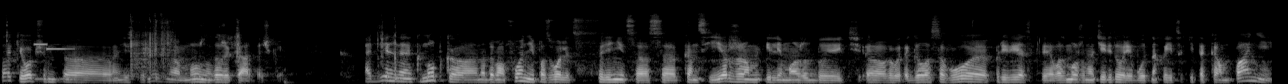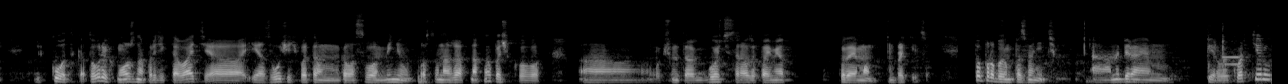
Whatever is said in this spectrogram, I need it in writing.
так и, в общем-то, если нужно, можно даже карточкой. Отдельная кнопка на домофоне позволит соединиться с консьержем или, может быть, э, какое-то голосовое приветствие. Возможно, на территории будут находиться какие-то компании, и код которых можно продиктовать э, и озвучить в этом голосовом меню. Просто нажав на кнопочку, э, в общем-то, гость сразу поймет, куда ему обратиться. Попробуем позвонить. Набираем первую квартиру,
